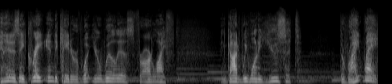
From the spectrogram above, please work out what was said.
And it is a great indicator of what your will is for our life. And God, we want to use it the right way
